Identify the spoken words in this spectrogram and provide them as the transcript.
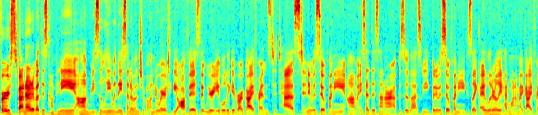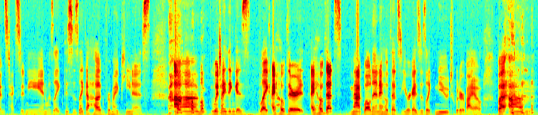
first found out about this company um, recently when they sent a bunch of underwear to the office that we were able to give our guy friends to test. And it was so funny. Um, I said this on our episode last week, but it was so funny because, like, I literally had one of my guy friends texted me and was like, this is like a hug for my penis. Um, which I think is like, I hope they're, I hope that's Mack Weldon. I hope that's your guys' like new Twitter bio. But um,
